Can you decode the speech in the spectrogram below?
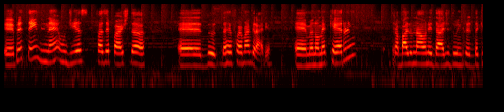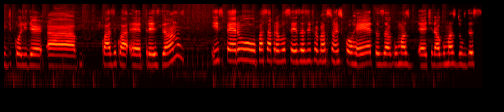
é, pretendem, né, um dia fazer parte da, é, do, da reforma agrária. É, meu nome é Carolyn, trabalho na unidade do Incred daqui de Colíder há quase é, três anos e espero passar para vocês as informações corretas, algumas é, tirar algumas dúvidas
